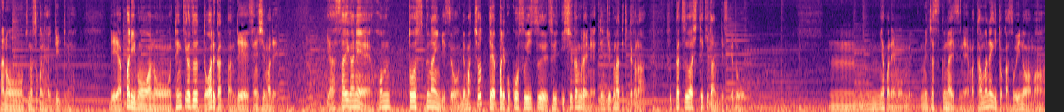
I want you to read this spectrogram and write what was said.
あのー、昨日そこに入っていってね、で、やっぱりもう、あのー、天気がずっと悪かったんで、先週まで。野菜がね、本当少ないんですよ。で、まあ、ちょっとやっぱりここ数日、1週間ぐらいね、天気良くなってきたから、復活はしてきたんですけど、うーん、やっぱね、もうめっちゃ少ないですね。まあ、玉ねぎとかそういうのはまあ、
